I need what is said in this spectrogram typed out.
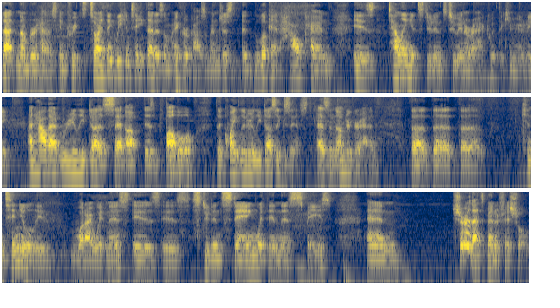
that number has increased. So I think we can take that as a microcosm and just uh, look at how Penn is telling its students to interact with the community and how that really does set up this bubble that quite literally does exist. As an undergrad, the the the continually what I witness is is students staying within this space and sure that's beneficial,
